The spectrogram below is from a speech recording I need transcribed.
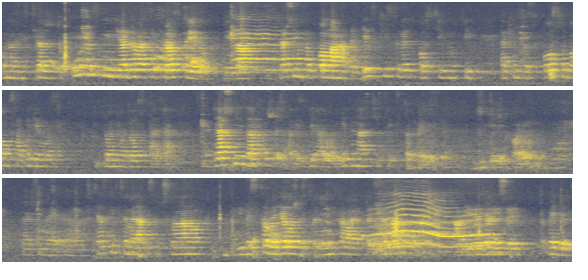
ona zistila, že to úžasný vyjadrovací prostriedok bábky strašne to pomáha, ten detský svet postihnutý, takýmto spôsobom sa bude môcť do ňoho dostať. A sme ďační za to, že sa vyzbieralo 11 154 korún. Tak sme uh, šťastní, chceme napísať článok, aby mesto vedelo, že to nenechávame pre seba, aby vedeli, že vedeli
